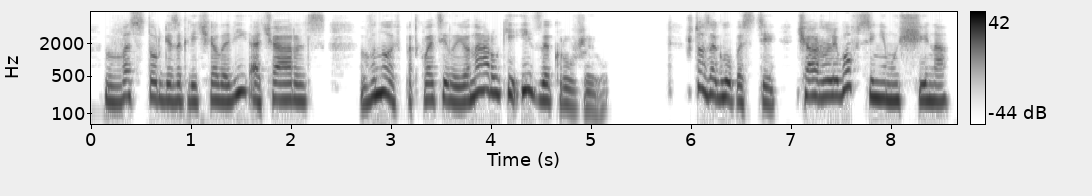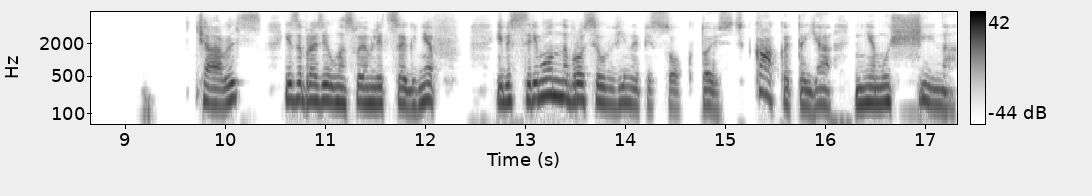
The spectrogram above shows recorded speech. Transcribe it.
— в восторге закричала Ви, а Чарльз вновь подхватил ее на руки и закружил. Что за глупости? Чарли вовсе не мужчина. Чарльз изобразил на своем лице гнев и бесцеремонно бросил Ви на песок. — То есть как это я не мужчина?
